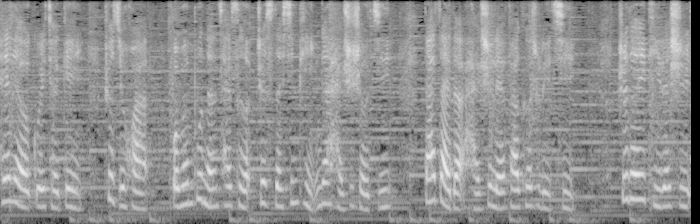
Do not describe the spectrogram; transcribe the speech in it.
Hello Great Again” 这句话，我们不难猜测，这次的新品应该还是手机，搭载的还是联发科处理器。值得一提的是，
